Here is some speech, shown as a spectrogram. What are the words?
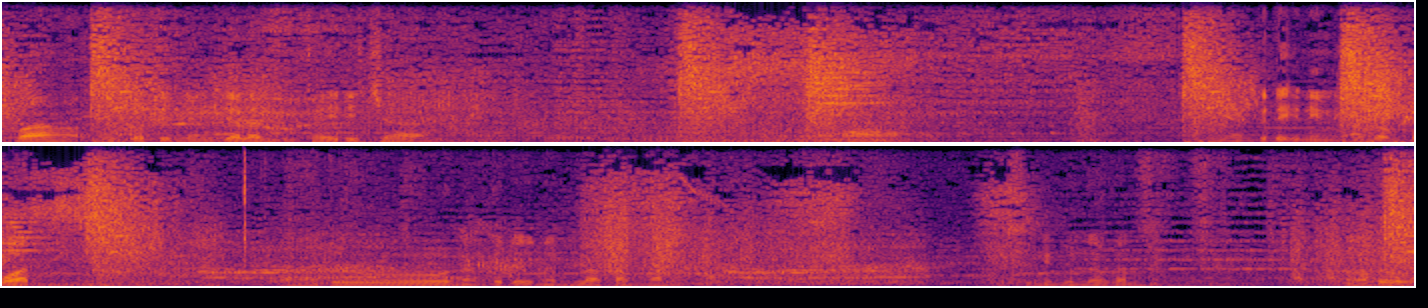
apa ikutin yang jalan Kaidi Chan oh ini yang gede ini nih agak kuat. Aduh yang gede ini belakang lah. Di sini bener kan? Aduh,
